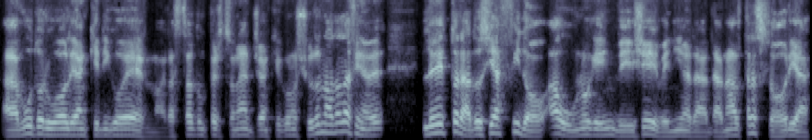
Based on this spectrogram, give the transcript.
ha avuto ruoli anche di governo, era stato un personaggio anche conosciuto, no, alla fine l'elettorato si affidò a uno che invece veniva da, da un'altra storia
